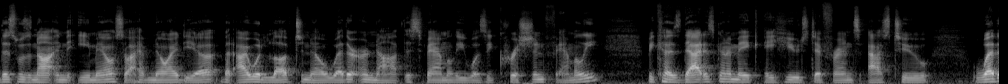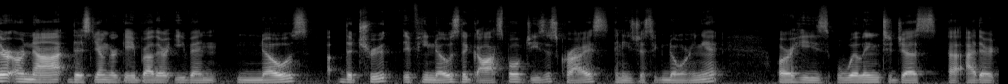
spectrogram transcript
this was not in the email, so I have no idea. But I would love to know whether or not this family was a Christian family, because that is going to make a huge difference as to whether or not this younger gay brother even knows the truth, if he knows the gospel of Jesus Christ and he's just ignoring it, or he's willing to just uh, either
